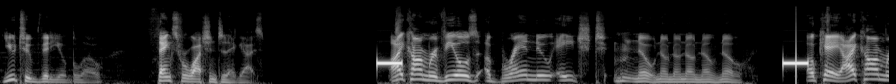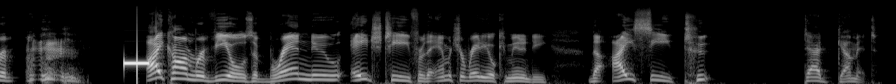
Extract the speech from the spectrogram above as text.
YouTube video below. Thanks for watching today, guys. ICOM reveals a brand new H. No, no, no, no, no, no. Okay, ICOM. Re- ICOM reveals a brand new HT for the amateur radio community, the IC2. Dad gummit.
